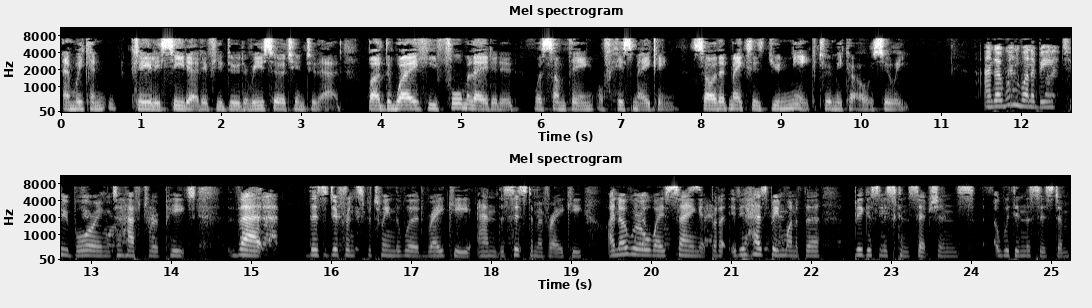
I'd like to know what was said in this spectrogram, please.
and we can clearly see that if you do the research into that. But the way he formulated it was something of his making. So that makes it unique to Mikao Usui. And I wouldn't want to be too boring to have to repeat that there's a difference between the word Reiki and the system of Reiki. I know we're always saying it, but it has been one of the biggest misconceptions within the system,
